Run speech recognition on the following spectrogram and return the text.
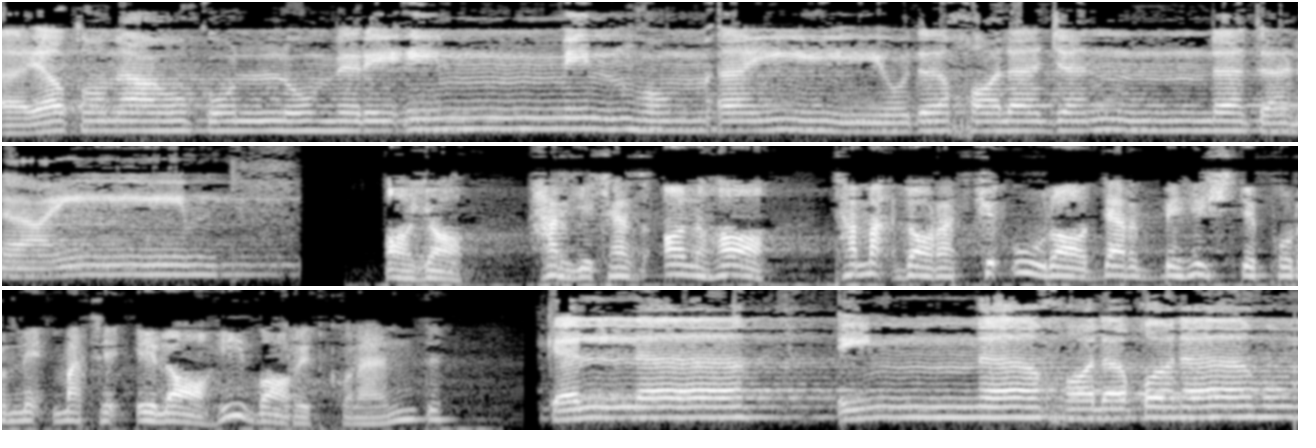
ایطمع كل امرئ منهم ان يدخل جنت نعیم آیا هر یک از آنها طمع دارد که او را در بهشت پر نعمت الهی وارد کنند؟ كلا إنا خلقناهم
